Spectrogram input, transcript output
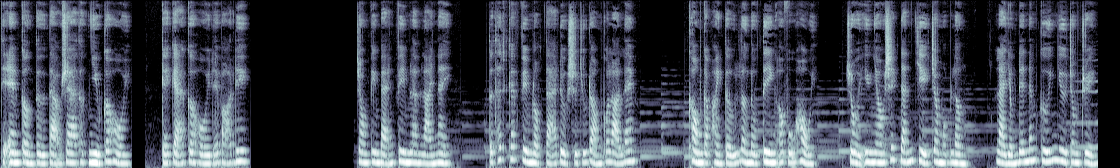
thì em cần tự tạo ra thật nhiều cơ hội, kể cả cơ hội để bỏ đi. Trong phiên bản phim làm lại này, tôi thích các phim lột tả được sự chủ động của lọ lem. Không gặp hoàng tử lần đầu tiên ở vũ hội rồi yêu nhau xét đánh chỉ trong một lần, là dẫn đến đám cưới như trong truyện.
